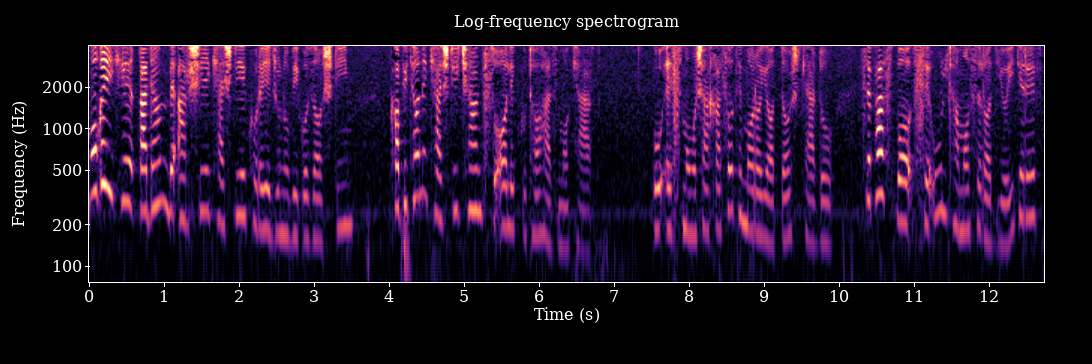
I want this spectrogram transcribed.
موقعی که قدم به عرشه کشتی کره جنوبی گذاشتیم کاپیتان کشتی چند سؤال کوتاه از ما کرد. او اسم و مشخصات ما را یادداشت کرد و سپس با سئول تماس رادیویی گرفت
